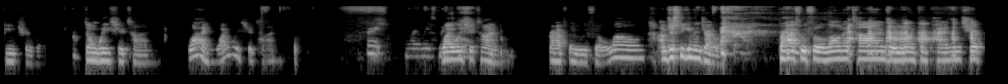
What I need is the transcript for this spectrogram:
future with. Don't waste your time. Why? Why waste your time? Right. Why waste my Why time? waste your time? Perhaps maybe we feel alone. I'm just speaking in general. Perhaps we feel alone at times or we want companionship.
